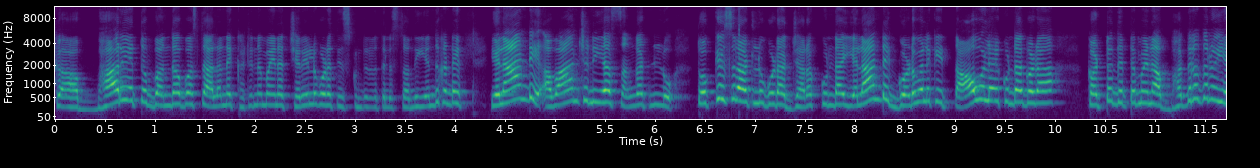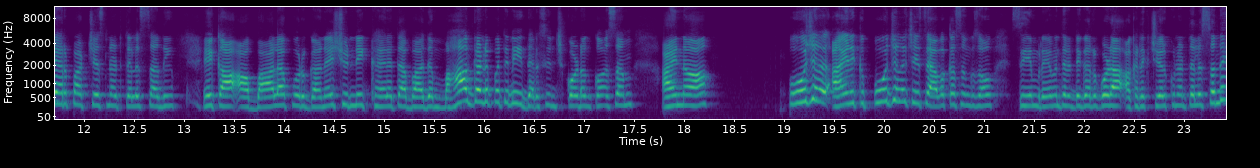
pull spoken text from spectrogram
క- భారీ ఎత్తు బందోబస్తు అలానే కఠినమైన చర్యలు కూడా తీసుకుంటున్నట్టు తెలుస్తుంది. ఎందుకంటే ఎలాంటి అవాంఛనీయ సంఘటనలు తొక్కిసలాట్లు కూడా జరగకుండా ఎలాంటి గొడవలకి తావు లేకుండా కూడా కట్టుదిట్టమైన భద్రతను ఏర్పాటు చేసినట్టు తెలుస్తుంది. ఇక ఆ బాలాపూర్ గణేశుణ్ణి ఖైరతాబాద్ మహాగణపతిని దర్శించుకోవడం కోసం ఆయన పూజలు ఆయనకు పూజలు చేసే అవకాశం కోసం సీఎం రేవంత్ రెడ్డి గారు కూడా అక్కడికి చేరుకున్నట్టు తెలుస్తుంది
